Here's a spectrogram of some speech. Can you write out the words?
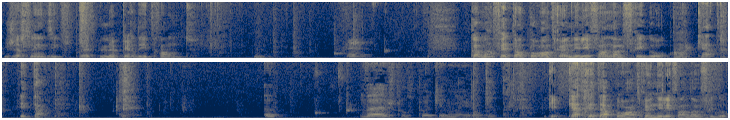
Puis Jocelyn dit qu'il pourrait être le pire des 30. Comment fait-on pour entrer un éléphant dans le frigo en 4 étapes? Bah, je pense pas qu'il y en ait un quatre. Ok, quatre étapes pour entrer un éléphant dans le frigo.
